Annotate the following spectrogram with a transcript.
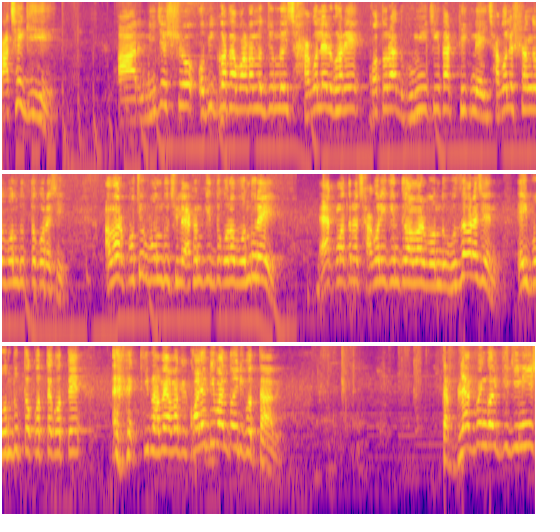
কাছে গিয়ে আর নিজস্ব অভিজ্ঞতা বাড়ানোর জন্য এই ছাগলের ঘরে কত রাত ঘুমিয়েছি তার ঠিক নেই, ছাগলের সঙ্গে বন্ধুত্ব করেছি। আমার প্রচুর বন্ধু ছিল, এখন কিন্তু কোনো বন্ধু নেই। একমাত্র ছাগলই কিন্তু আমার বন্ধু, বুঝতে পেরেছেন? এই বন্ধুত্ব করতে করতে কীভাবে আমাকে কোয়ালিটি মান তৈরি করতে হবে? তা ব্ল্যাক বেঙ্গল কি জিনিস?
